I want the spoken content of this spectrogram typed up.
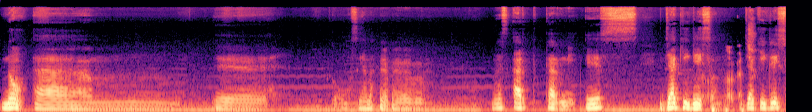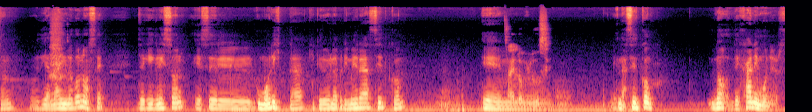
no um, eh, cómo se llama no es Art Carney es Jackie Gleason Jackie Gleason hoy día nadie lo conoce. Jackie Gleason es el humorista que creó la primera sitcom. Eh, I Love Lucy. La sitcom, no, de Honeymooners.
